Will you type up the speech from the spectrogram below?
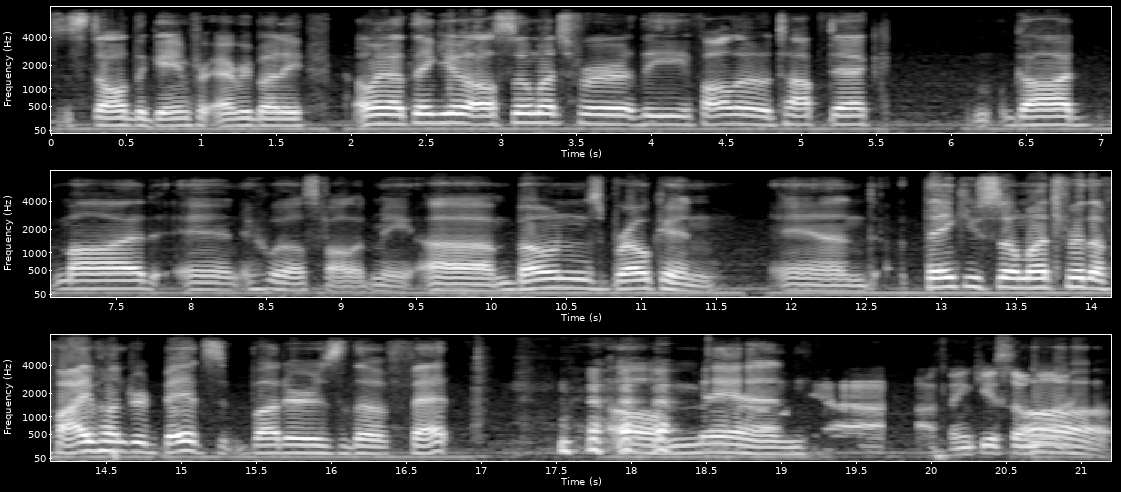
stalled the game for everybody. Oh my god, thank you all so much for the follow top deck God mod and who else followed me? Um, Bones Broken and thank you so much for the 500 bits Butters the Fet. Oh man. Uh, thank you so much. Oh,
